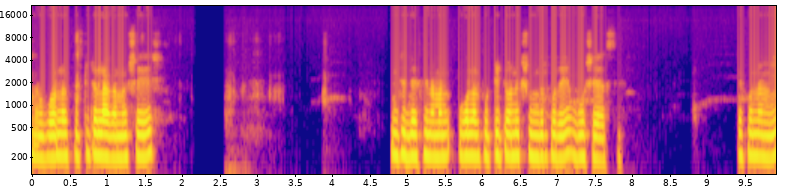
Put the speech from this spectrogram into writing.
আমার গলার পুটিটা লাগানো শেষ। যে দেখেন আমার গলার পুটিটা অনেক সুন্দর করে বসে আছে। এখন আমি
